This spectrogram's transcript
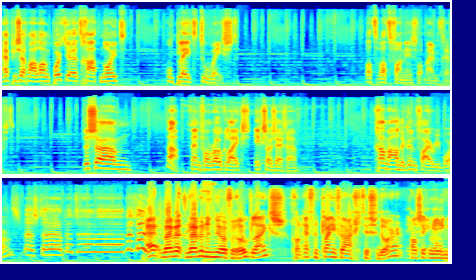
heb je zeg maar een lang potje, het gaat nooit compleet to waste. Wat, wat fun is, wat mij betreft. Dus, ehm nou, fan van roguelikes. Ik zou zeggen, ga maar aan de Gunfire Reborn. Het is best, eh, best, eh, best leuk. Eh, we, hebben, we hebben het nu over roguelikes. Gewoon even een klein vraagje tussendoor. Ik- Als ik, ik- nog ik-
